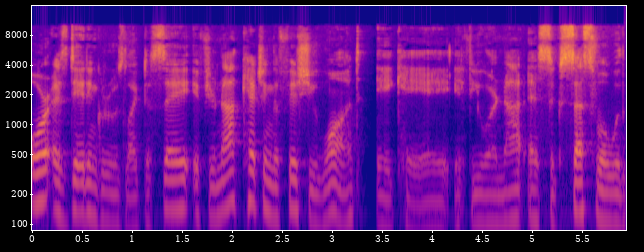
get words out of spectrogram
Or, as dating gurus like to say, if you're not catching the fish you want, aka if you are not as successful with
